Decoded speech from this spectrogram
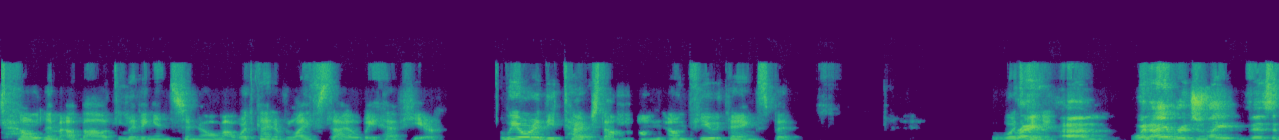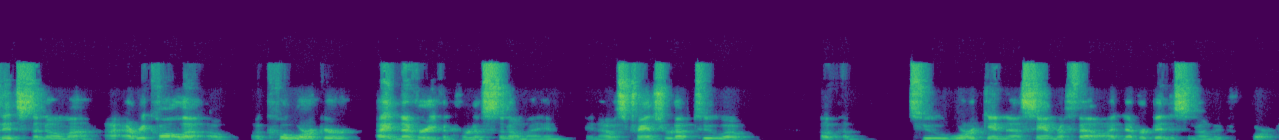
tell them about living in Sonoma? What kind of lifestyle we have here? We already touched oh. on, on on few things, but what right. You... Um, when I originally visited Sonoma, I, I recall a, a, a coworker. I had never even heard of Sonoma, and and I was transferred up to a, to work in uh, San Rafael. I'd never been to Sonoma before,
